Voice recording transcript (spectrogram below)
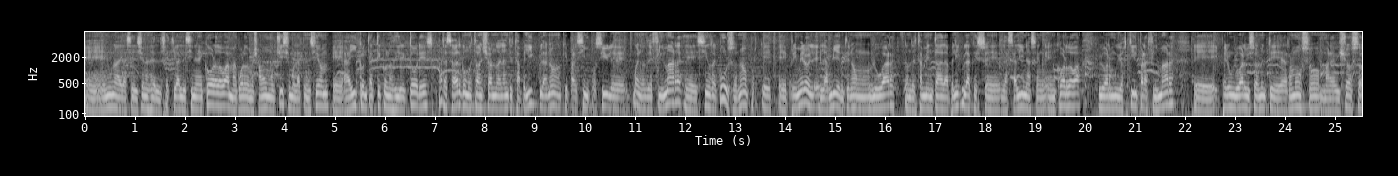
eh, en una de las ediciones del Festival de Cine de Córdoba. Me acuerdo, me llamó muchísimo la atención. Eh, ahí contacté con los directores para saber cómo estaban llevando adelante esta película, que parecía imposible de, bueno, de filmar sin recursos, ¿no? porque primero el, ambiente, ¿no? un lugar donde está ambientada la película, que es Las Salinas en, en Córdoba, un lugar muy hostil para filmar, pero un lugar visualmente hermoso, maravilloso,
